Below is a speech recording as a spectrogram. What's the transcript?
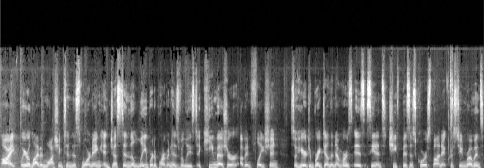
All right, we are live in Washington this morning, and Justin, the Labor Department has released a key measure of inflation. So, here to break down the numbers is CNN's chief business correspondent, Christine Romans.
